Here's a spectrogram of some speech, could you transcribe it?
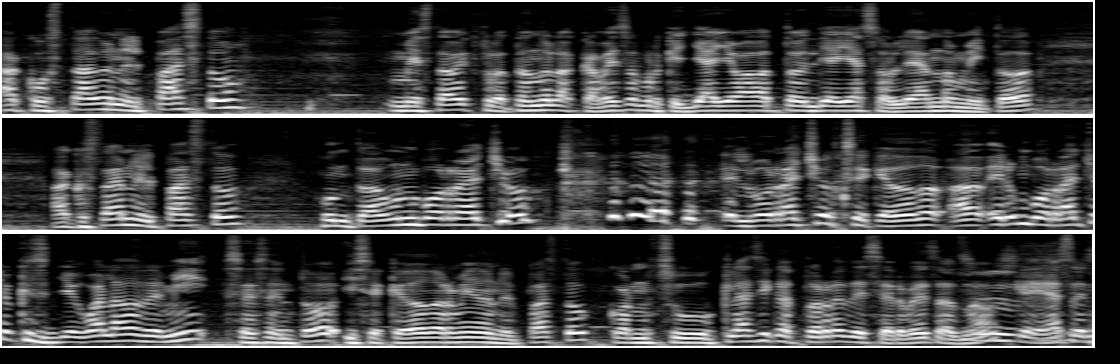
acostado en el pasto. Me estaba explotando la cabeza porque ya llevaba todo el día ya soleándome y todo acostado en el pasto junto a un borracho. El borracho se quedó. Ah, era un borracho que llegó al lado de mí, se sentó y se quedó dormido en el pasto con su clásica torre de cervezas, ¿no? que hacen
